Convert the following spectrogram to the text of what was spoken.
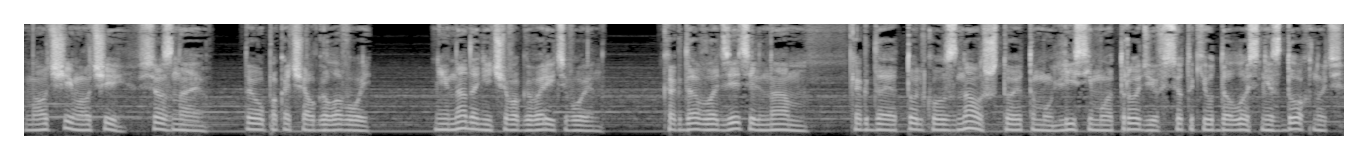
«Молчи, молчи, все знаю», — Тео покачал головой. «Не надо ничего говорить, воин. Когда владетель нам... Когда я только узнал, что этому лисьему отродью все-таки удалось не сдохнуть,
